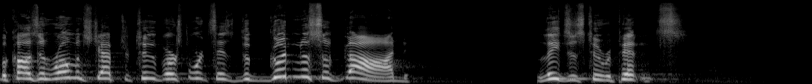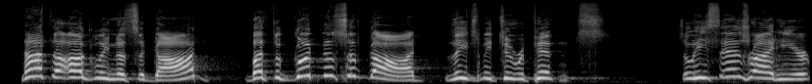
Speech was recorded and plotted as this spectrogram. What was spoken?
because in Romans chapter 2, verse 4, it says, The goodness of God leads us to repentance. Not the ugliness of God, but the goodness of God leads me to repentance. So he says right here,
